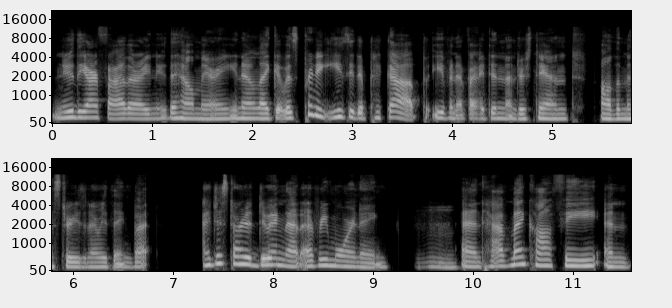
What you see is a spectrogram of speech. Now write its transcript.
knew the Our Father, I knew the Hail Mary, you know, like it was pretty easy to pick up, even if I didn't understand all the mysteries and everything. But I just started doing that every morning Mm. and have my coffee and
